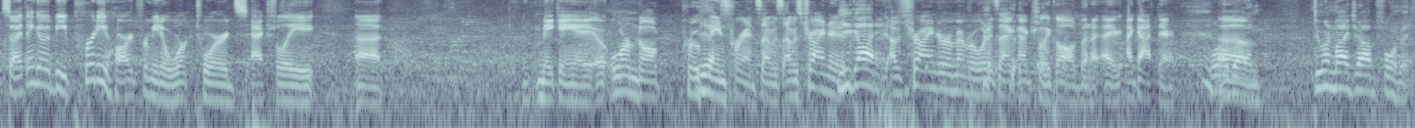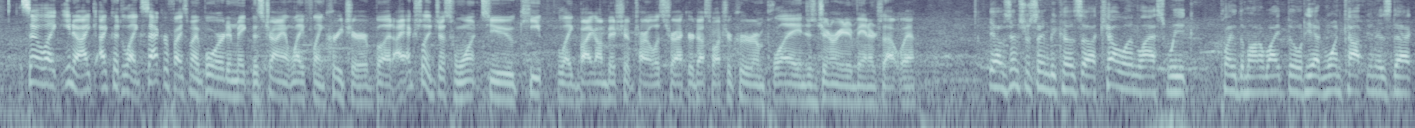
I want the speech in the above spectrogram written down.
So I think it would be pretty hard for me to work towards actually uh, making a, a Ormendahl Profane Yes. Prince. I was I was trying to You got it. I was trying to remember what it's actually called, but I, I got there. Well Um, done. Doing my job for me. so like you know I, I could like sacrifice my board and make this giant lifelink creature but i actually just want to keep like bygone bishop tireless tracker duskwatch recruiter in play and just generate advantage that way Yeah, it was interesting because uh, Kellen last week played the mono white build. He had one copy in his deck.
